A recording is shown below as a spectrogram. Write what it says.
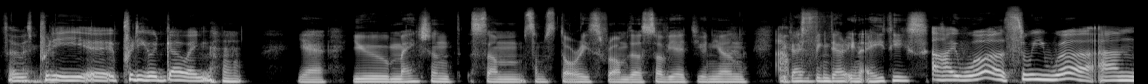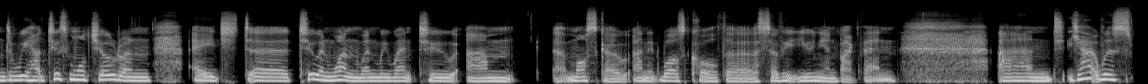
So it was pretty uh, pretty good going. Yeah, you mentioned some some stories from the Soviet Union. You guys been there in 80s? I was. We were, and we had two small children, aged uh, two and one, when we went to um, uh, Moscow, and it was called the Soviet Union back then. And yeah, it was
